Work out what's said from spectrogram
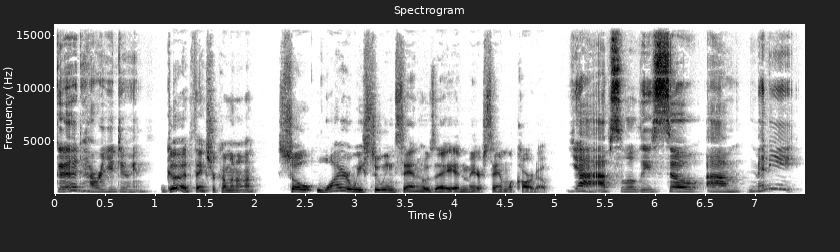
Good. How are you doing? Good. Thanks for coming on. So, why are we suing San Jose and Mayor Sam Liccardo? Yeah, absolutely. So, um, many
